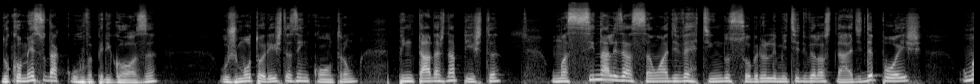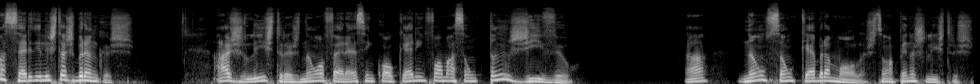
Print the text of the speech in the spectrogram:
No começo da curva perigosa, os motoristas encontram, pintadas na pista, uma sinalização advertindo sobre o limite de velocidade. Depois, uma série de listas brancas. As listras não oferecem qualquer informação tangível. Tá? Não são quebra-molas, são apenas listras.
